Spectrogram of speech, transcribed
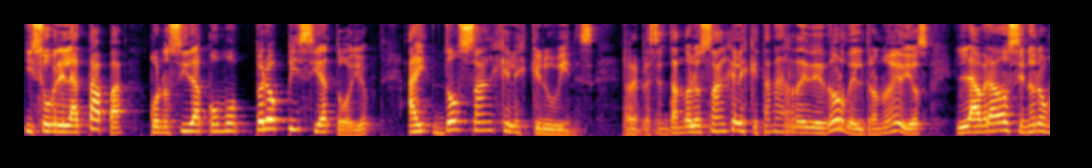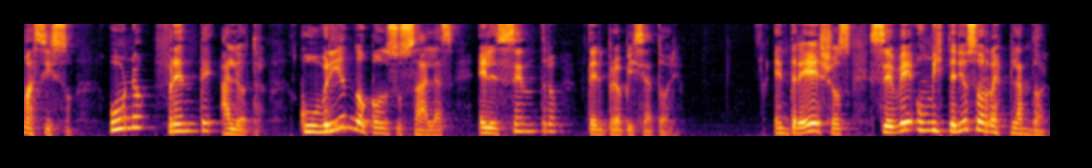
Y sobre la tapa, conocida como propiciatorio, hay dos ángeles querubines, representando a los ángeles que están alrededor del trono de Dios, labrados en oro macizo, uno frente al otro, cubriendo con sus alas el centro del propiciatorio. Entre ellos se ve un misterioso resplandor,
